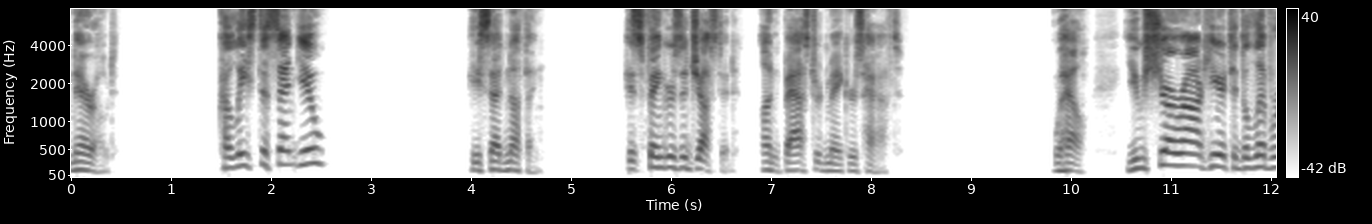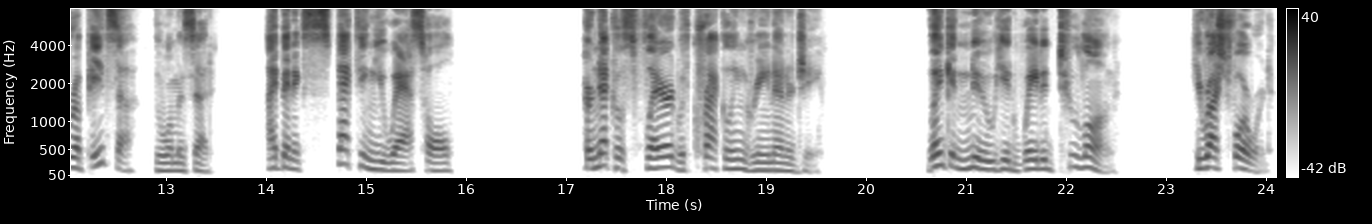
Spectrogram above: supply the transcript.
narrowed. Callista sent you? He said nothing. His fingers adjusted on Bastard Maker's haft. Well, you sure aren't here to deliver a pizza, the woman said. I've been expecting you, asshole. Her necklace flared with crackling green energy. Lincoln knew he had waited too long. He rushed forward.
